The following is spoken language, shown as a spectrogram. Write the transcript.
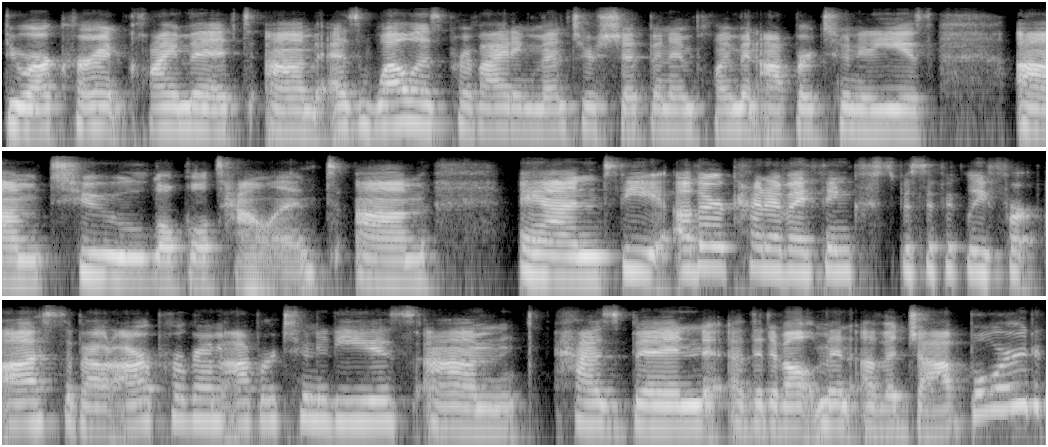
through our current climate, um, as well as providing mentorship and employment opportunities um, to local talent. Um, and the other kind of, I think, specifically for us about our program opportunities um, has been uh, the development of a job board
